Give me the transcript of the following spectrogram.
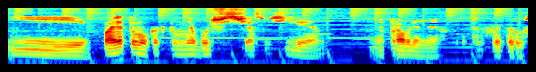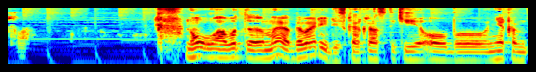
И поэтому как-то у меня больше сейчас усилия направлены в это русло. Ну, а вот э, мы оговорились как раз-таки об неком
